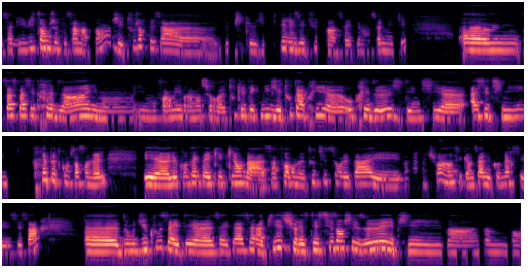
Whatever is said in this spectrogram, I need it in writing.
ça fait huit ans que je fais ça maintenant. J'ai toujours fait ça euh, depuis que j'ai quitté les études. Enfin, ça a été mon seul métier. Euh, ça se passait très bien. Ils m'ont, ils m'ont formé vraiment sur toutes les techniques. J'ai tout appris auprès d'eux. J'étais une fille assez timide, très peu de confiance en elle. Et le contact avec les clients, bah, ça forme tout de suite sur le tas. Et bah, t'as pas de choix. Hein, c'est comme ça. Le commerce, c'est ça. Euh, donc du coup, ça a été euh, ça a été assez rapide. Je suis restée six ans chez eux et puis, ben, comme dans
